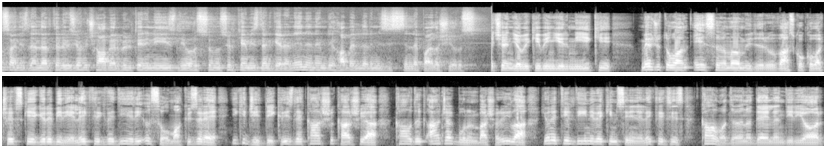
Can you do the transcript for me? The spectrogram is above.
sayın izleyenler. Televizyon 3 haber bültenini izliyorsunuz. Ülkemizden gelen en önemli haberlerimizi sizinle paylaşıyoruz. Geçen yıl 2022 Mevcut olan E-Sığınma Müdürü Vasko Kovačevski'ye göre biri elektrik ve diğeri ısı olmak üzere iki ciddi krizle karşı karşıya kaldık ancak bunun başarıyla yönetildiğini ve kimsenin elektriksiz kalmadığını değerlendiriyor.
